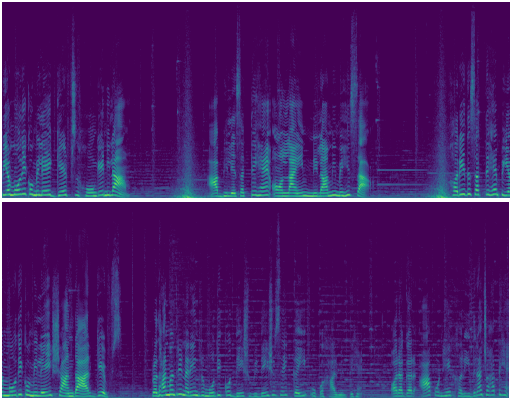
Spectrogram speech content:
पीएम मोदी को मिले गिफ्ट्स होंगे नीलाम। आप भी ले सकते हैं ऑनलाइन नीलामी में हिस्सा। खरीद सकते हैं पीएम मोदी को मिले शानदार गिफ्ट्स। प्रधानमंत्री नरेंद्र मोदी को देश विदेश से कई उपहार मिलते हैं। और अगर आप उन्हें खरीदना चाहते हैं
